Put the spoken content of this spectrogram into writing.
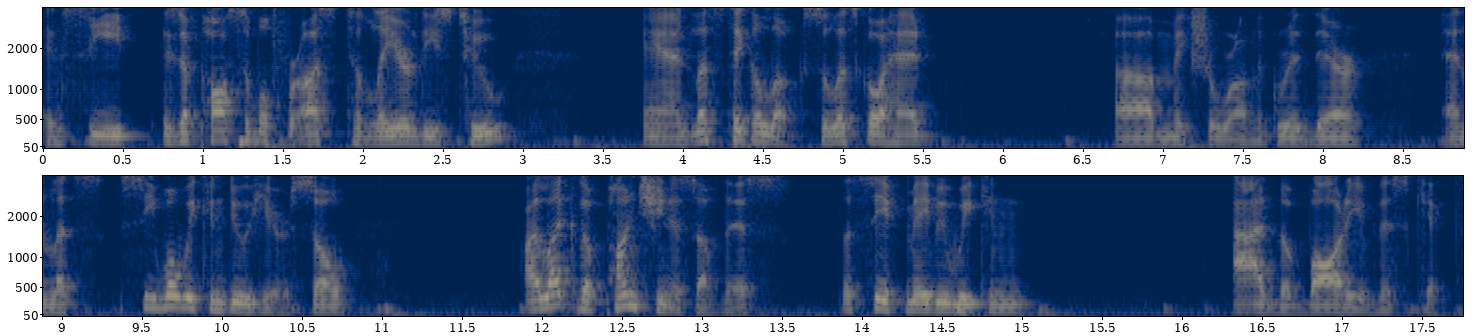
and see, is it possible for us to layer these two? And let's take a look. So let's go ahead, uh, make sure we're on the grid there and let's see what we can do here. So I like the punchiness of this. Let's see if maybe we can add the body of this kick.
